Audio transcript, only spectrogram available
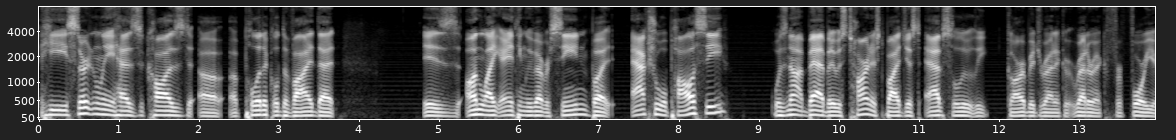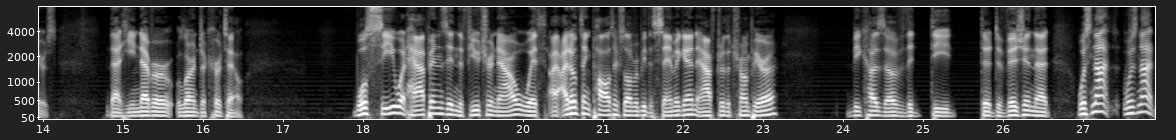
He certainly has caused a, a political divide that is unlike anything we've ever seen, but actual policy was not bad, but it was tarnished by just absolutely garbage rhetoric for four years that he never learned to curtail. We'll see what happens in the future now with I, don't think politics will ever be the same again after the Trump era because of the the the division that was not was not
